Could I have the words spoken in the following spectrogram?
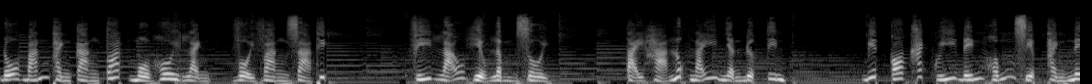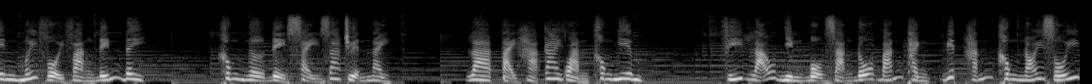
Đỗ Bán Thành càng toát mồ hôi lạnh, vội vàng giả thích. Phí lão hiểu lầm rồi. Tại hạ lúc nãy nhận được tin. Biết có khách quý đến hống Diệp Thành nên mới vội vàng đến đây. Không ngờ để xảy ra chuyện này. Là tại hạ cai quản không nghiêm. Phí lão nhìn bộ dạng đỗ bán thành biết hắn không nói dối,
